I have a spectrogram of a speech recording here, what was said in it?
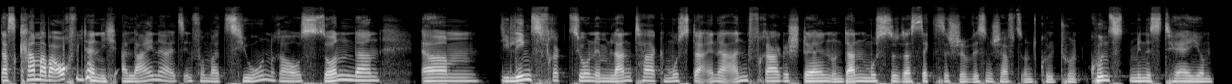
das kam aber auch wieder nicht alleine als Information raus, sondern ähm, die Linksfraktion im Landtag musste eine Anfrage stellen und dann musste das sächsische Wissenschafts- und Kultur Kunstministerium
